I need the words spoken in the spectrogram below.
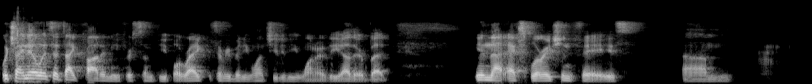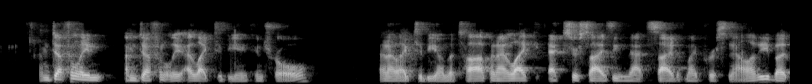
Which I know is a dichotomy for some people, right? Because everybody wants you to be one or the other, but in that exploration phase. Um, I'm definitely I'm definitely I like to be in control and I like to be on the top and I like exercising that side of my personality, but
